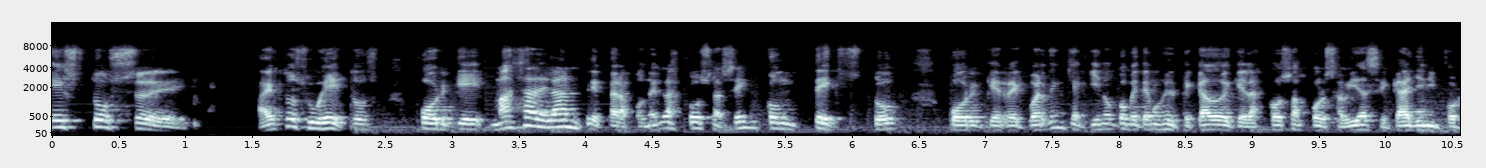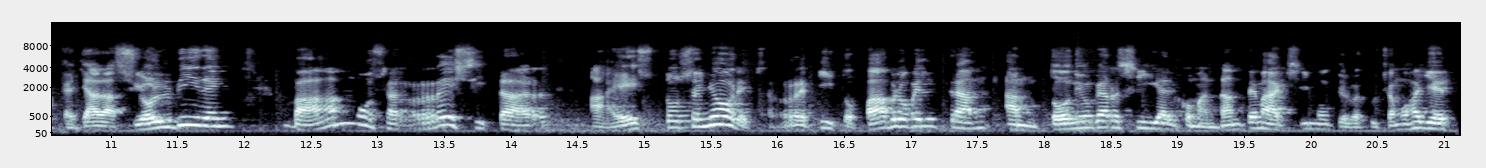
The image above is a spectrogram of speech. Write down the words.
estos eh, a estos sujetos porque más adelante, para poner las cosas en contexto, porque recuerden que aquí no cometemos el pecado de que las cosas por sabidas se callen y por calladas se olviden, vamos a recitar a estos señores. Repito, Pablo Beltrán, Antonio García, el comandante máximo, que lo escuchamos ayer,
